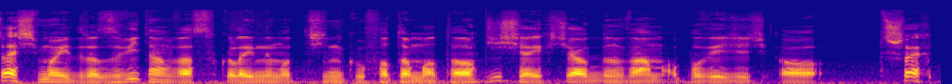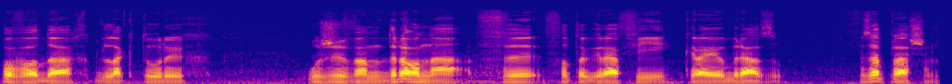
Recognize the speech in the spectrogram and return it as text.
Cześć moi drodzy, witam Was w kolejnym odcinku Fotomoto. Dzisiaj chciałbym Wam opowiedzieć o trzech powodach, dla których używam drona w fotografii krajobrazu. Zapraszam.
